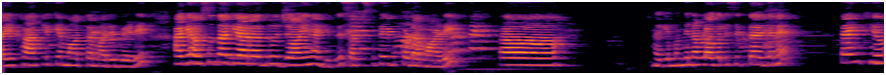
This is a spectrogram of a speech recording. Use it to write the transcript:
ಲೈಕ್ ಹಾಕಲಿಕ್ಕೆ ಮಾತ್ರ ಮರಿಬೇಡಿ. ಹಾಗೆ ಹೊಸದಾಗಿ ಯಾರಾದರೂ ಜಾಯಿನ್ ಆಗಿದ್ದರೆ ಸಬ್ಸ್ಕ್ರೈಬ್ ಕೂಡ ಮಾಡಿ. ಹಾಗೆ ಮುಂದಿನ ವ್ಲಾಗಲ್ಲಿ ಸಿಗ್ತಾ ಇದ್ದೇನೆ. ಥ್ಯಾಂಕ್ ಯು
